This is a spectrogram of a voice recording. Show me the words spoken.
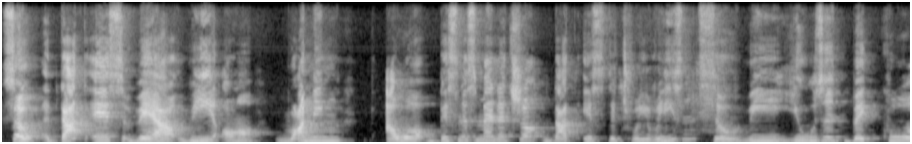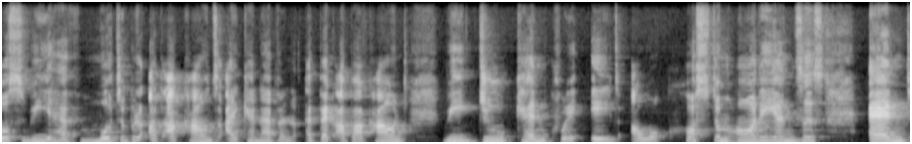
So that is where we are running our business manager. That is the three reasons. So we use it because we have multiple ad accounts. I can have an, a backup account. We do can create our custom audiences and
